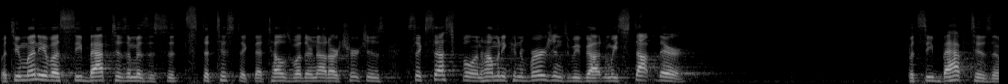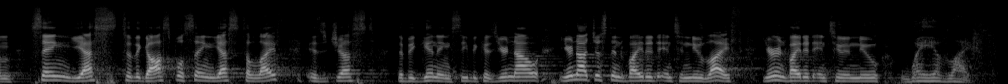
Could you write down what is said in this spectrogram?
But too many of us see baptism as a statistic that tells whether or not our church is successful and how many conversions we've got, and we stop there. But see, baptism, saying yes to the gospel, saying yes to life, is just the beginning. See, because you're now you're not just invited into new life, you're invited into a new way of life.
